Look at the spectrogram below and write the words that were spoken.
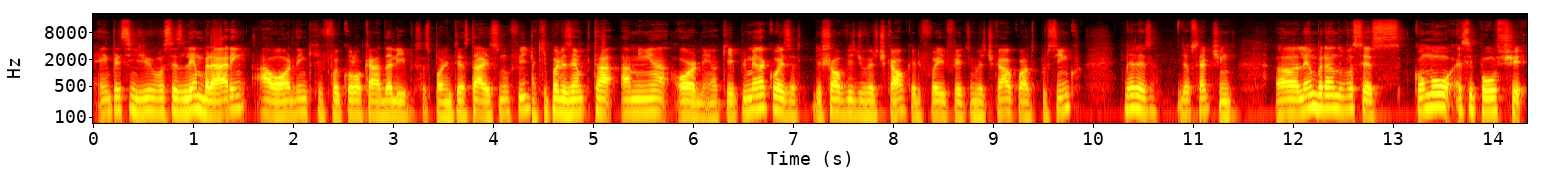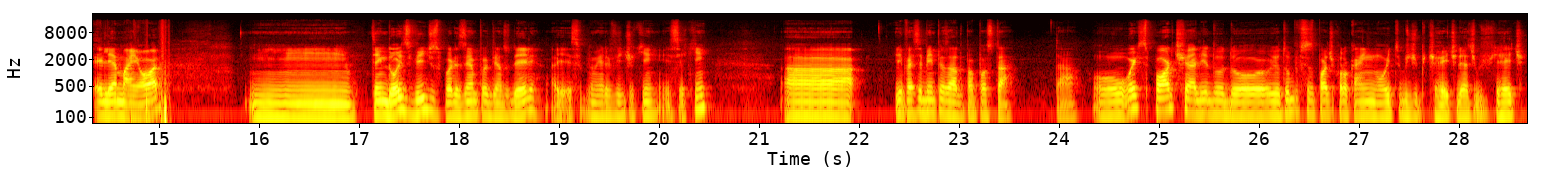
é imprescindível vocês lembrarem a ordem que foi colocada ali. Vocês podem testar isso no feed. Aqui, por exemplo, está a minha ordem, ok? Primeira coisa, deixar o vídeo vertical, que ele foi feito em vertical, 4x5. Beleza, deu certinho. Uh, lembrando vocês, como esse post ele é maior, e tem dois vídeos, por exemplo, dentro dele, esse primeiro vídeo aqui, esse aqui, uh, ele vai ser bem pesado para postar. Tá? O export ali do, do YouTube vocês podem colocar em 8 bit bitrate, 10 bit bitrate.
